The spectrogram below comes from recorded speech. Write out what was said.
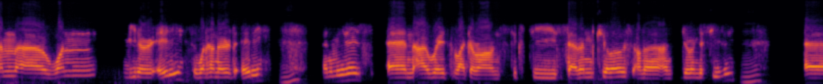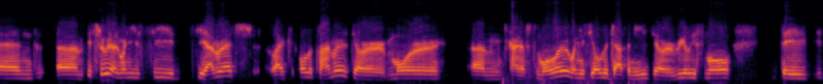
I'm uh, one meter eighty, so 180 mm-hmm. centimeters, and I weigh like around 67 kilos on a on, during the season. Mm-hmm. and um, it's true that when you see the average, like all the climbers, they are more um, kind of smaller. When you see all the Japanese, they are really small. They it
